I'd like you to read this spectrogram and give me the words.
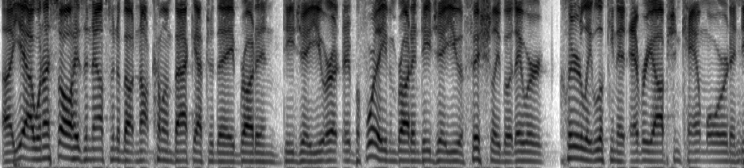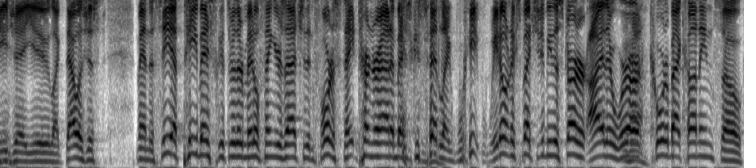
Uh, yeah, when I saw his announcement about not coming back after they brought in DJU, or uh, before they even brought in DJU officially, but they were clearly looking at every option, Cam Ward and mm-hmm. DJU. Like that was just man, the CFP basically threw their middle fingers at you. Then Florida State turned around and basically said, like, we we don't expect you to be the starter either. We're yeah. our quarterback hunting. So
